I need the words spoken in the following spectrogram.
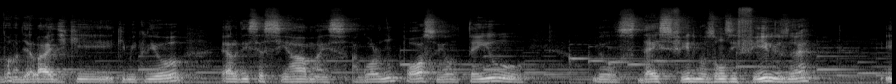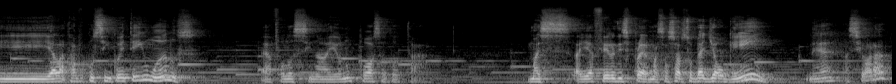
dona Adelaide, que, que me criou, ela disse assim: Ah, mas agora eu não posso, eu tenho meus 10 filhos, meus 11 filhos, né? E ela estava com 51 anos. Ela falou assim: Não, eu não posso adotar. Mas aí a feira disse para ela: Mas se a senhora souber de alguém, né? A senhora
